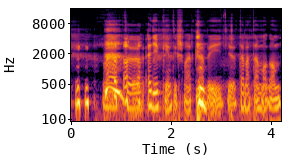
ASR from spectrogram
Mert ö, egyébként is már kb. így temetem magam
